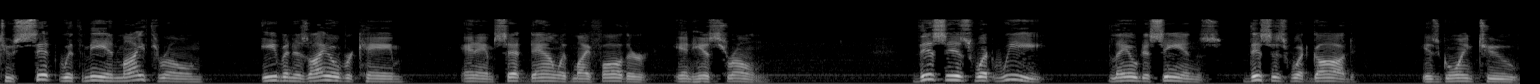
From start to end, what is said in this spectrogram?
to sit with me in my throne, even as I overcame and am set down with my Father in his throne. This is what we, Laodiceans, this is what God is going to,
